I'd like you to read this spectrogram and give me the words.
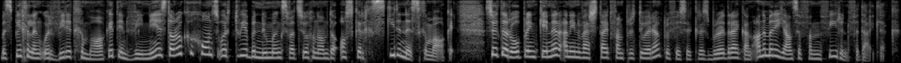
bespiegeling oor wie dit gemaak het en wie nie, is daar ook gegons oor twee benoemings wat sogenaamde Oscar geskiedenis gemaak het. So het 'n rolprentkenner aan die Universiteit van Pretoria, professor Chris Broodryk aan Anne Marie Jansen van Vuren verduidelik.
